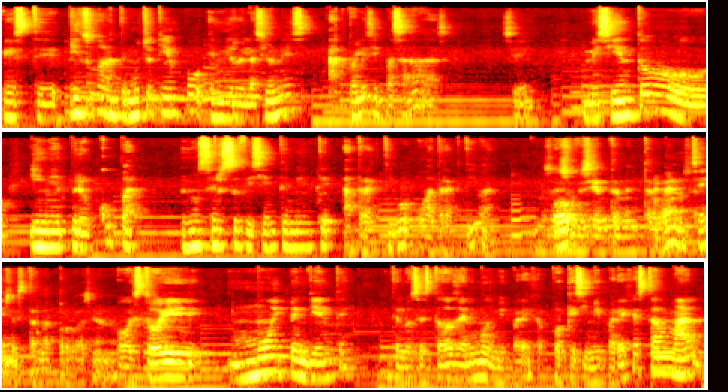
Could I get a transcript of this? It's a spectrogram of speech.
este, pienso durante mucho tiempo en mis relaciones actuales y pasadas. ¿sí? Me siento y me preocupa no ser suficientemente atractivo o atractiva. No soy suficientemente bueno, ¿sí? está la aprobación. O estoy muy pendiente de los estados de ánimo de mi pareja. Porque si mi pareja está mal,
